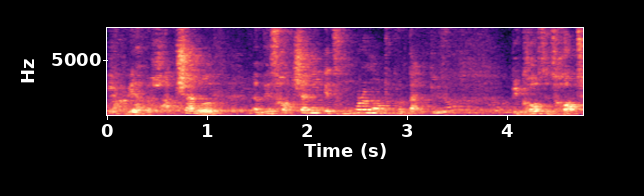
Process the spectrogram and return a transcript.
we have a hot channel, and this hot channel gets more and more conductive because it's hot.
